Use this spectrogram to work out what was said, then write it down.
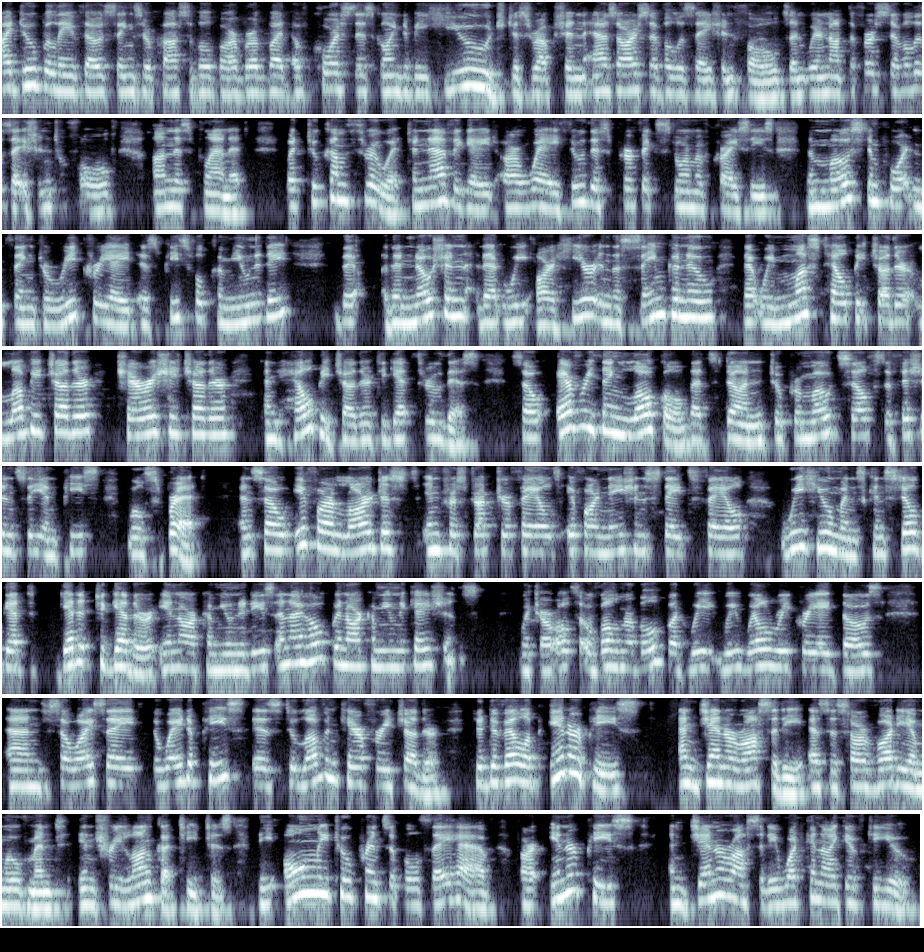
I do believe those things are possible, Barbara, but of course there's going to be huge disruption as our civilization folds, and we're not the first civilization to fold on this planet. But to come through it, to navigate our way through this perfect storm of crises, the most important thing to recreate is peaceful community. The the notion that we are here in the same canoe, that we must help each other, love each other, cherish each other, and help each other to get through this. So, everything local that's done to promote self sufficiency and peace will spread. And so, if our largest infrastructure fails, if our nation states fail, we humans can still get, get it together in our communities and I hope in our communications, which are also vulnerable, but we, we will recreate those and so I say the way to peace is to love and care for each other, to develop inner peace and generosity, as the Sarvodaya movement in Sri Lanka teaches. The only two principles they have are inner peace and generosity. What can I give to you?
